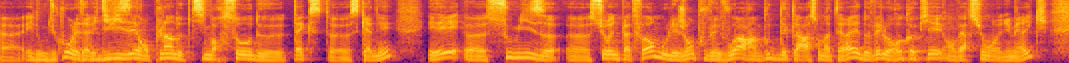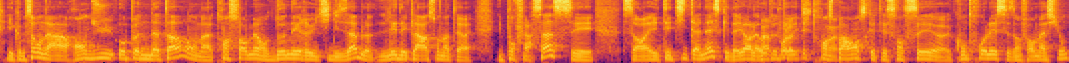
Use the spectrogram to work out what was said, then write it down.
Euh, et donc du coup, on les avait divisées en plein de petits morceaux de texte euh, scannés et euh, soumises euh, sur une plateforme où les gens pouvaient voir un bout de déclaration d'intérêt et devaient le recopier en version numérique. Et comme ça, on a rendu open data, on a transformé en données réutilisables les déclarations d'intérêt. Et pour faire ça, c'est, ça aurait été titanesque. Et d'ailleurs, la Ah, haute autorité de transparence qui était censée contrôler ces informations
